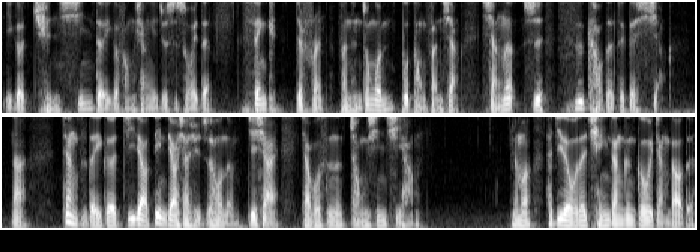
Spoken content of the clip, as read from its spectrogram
一个全新的一个方向，也就是所谓的 Think Different，翻成中文不同凡响。想呢是思考的这个想，那。这样子的一个基调定调下去之后呢，接下来贾伯斯呢重新起航。那么还记得我在前一章跟各位讲到的，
